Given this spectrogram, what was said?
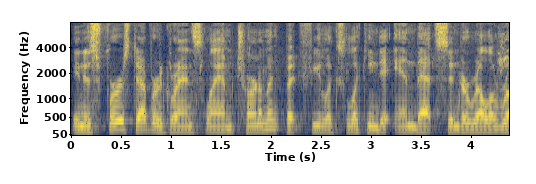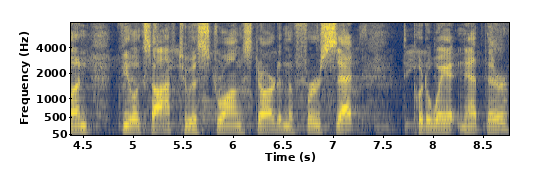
in his first first ever Grand Slam tournament, but Felix looking to end that Cinderella run. Felix off to a strong start in the first set put away at net there,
